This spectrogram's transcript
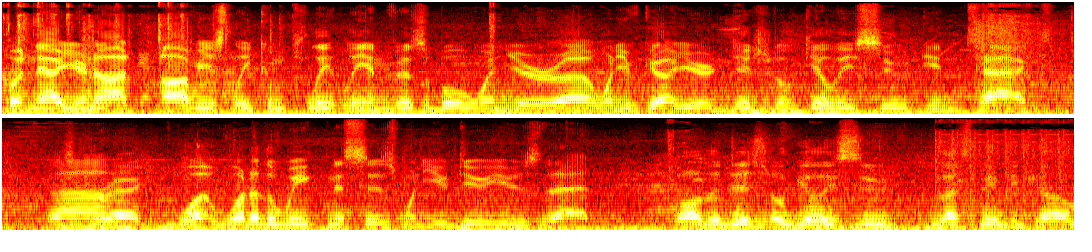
But now you're not obviously completely invisible when you're uh, when you've got your digital ghillie suit intact. Um, That's correct. What what are the weaknesses when you do use that? Well, the digital ghillie suit lets me become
